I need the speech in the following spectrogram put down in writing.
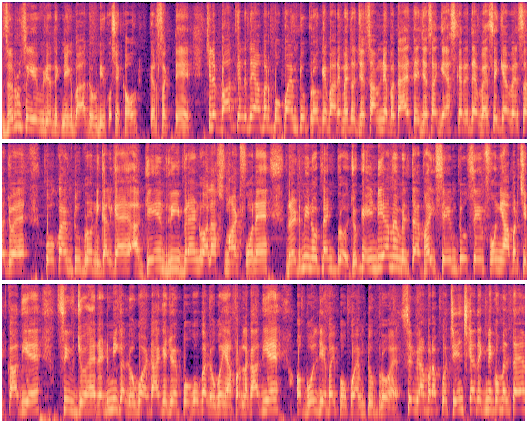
ज़रूर से ये वीडियो देखने के बाद वीडियो को चेकआउट कर सकते हैं। चलिए बात कर लेते हैं यहाँ पर पोको एम टू प्रो के बारे में। तो जैसा हमने बताए थे, जैसा गैस करे थे, वैसे क्या वैसा जो है पोको एम टू प्रो निकल गया है। अगेन रीब्रांड वाला स्मार्टफ़ोन है। रेडमी नोट नाइन प्रो जो कि इंडिया में मिलता है भाई सेम टू सेम फ़ोन यहाँ पर चिपका दिए सिर्फ़ जो है रेडमी का लोगो हटा के, जो है पोको का लोगो यहाँ पर लगा दिए और बोल दिए, भाई पोको एम प्रो है। सिर्फ़ यहाँ पर आपको चेंज क्या देखने को मिलता है?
